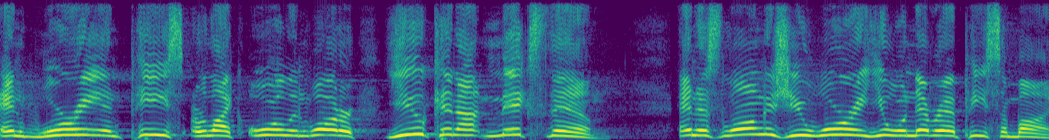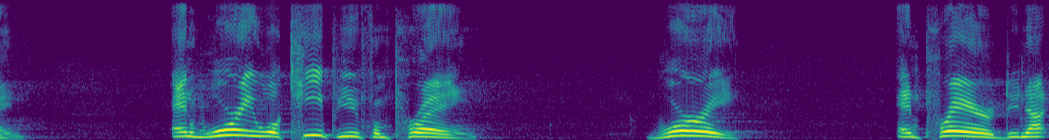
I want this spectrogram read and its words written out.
And worry and peace are like oil and water. You cannot mix them. And as long as you worry, you will never have peace of mind. And worry will keep you from praying. Worry and prayer do not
